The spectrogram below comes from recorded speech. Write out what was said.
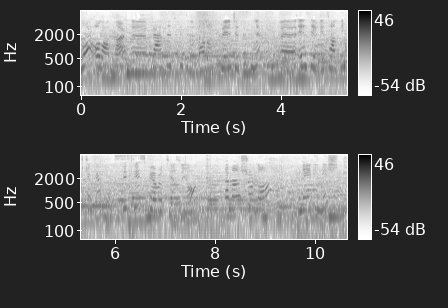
mor olanlar e, Prenses Sisi'nin, daha doğrusu Kraliçe Sisi'nin e, en sevdiği tatlıymış çünkü Sisi's Favorite yazıyor. Hemen şurada bu?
